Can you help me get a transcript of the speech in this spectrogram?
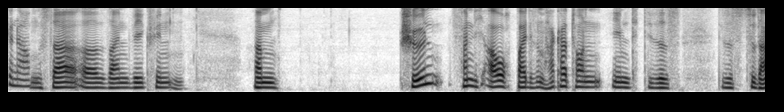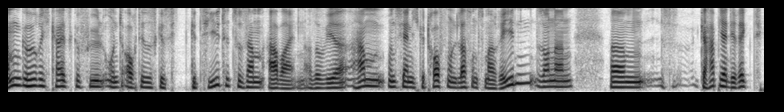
genau. Man muss da äh, seinen Weg finden. Ähm, schön fand ich auch bei diesem Hackathon eben dieses dieses Zusammengehörigkeitsgefühl und auch dieses gezielte Zusammenarbeiten. Also wir haben uns ja nicht getroffen und lass uns mal reden, sondern ähm, es gab ja direkt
